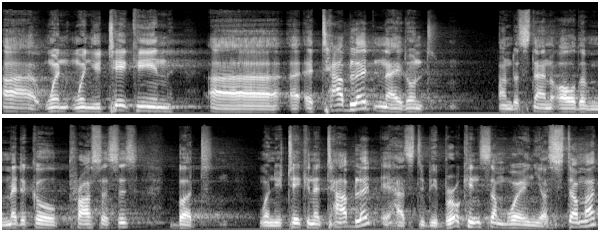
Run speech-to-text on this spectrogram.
uh, when, when you take in uh, a, a tablet, and I don't understand all the medical processes, but When you're taking a tablet, it has to be broken somewhere in your stomach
